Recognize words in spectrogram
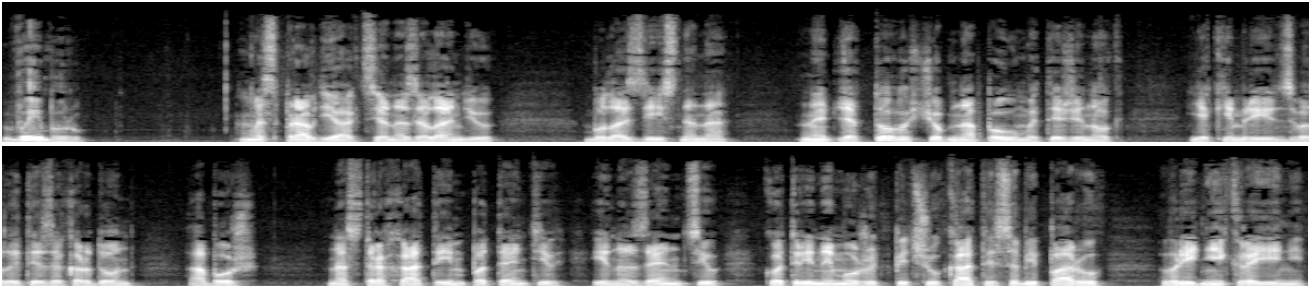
вибору. Насправді акція на Зеландію була здійснена не для того, щоб напоумити жінок, які мріють звалити за кордон, або ж настрахати імпотентів іноземців, котрі не можуть підшукати собі пару в рідній країні.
